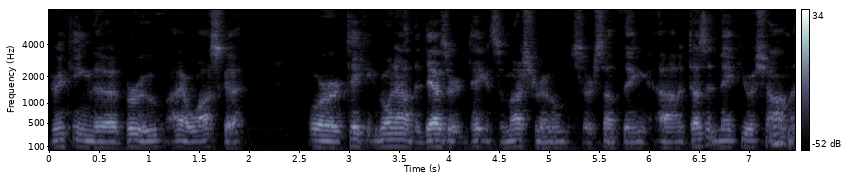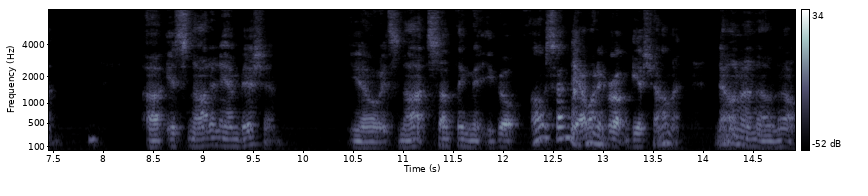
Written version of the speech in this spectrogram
drinking the brew ayahuasca or taking going out in the desert and taking some mushrooms or something uh, doesn't make you a shaman. Uh, it's not an ambition. You know, it's not something that you go, oh, someday I want to grow up and be a shaman. No, no, no, no.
